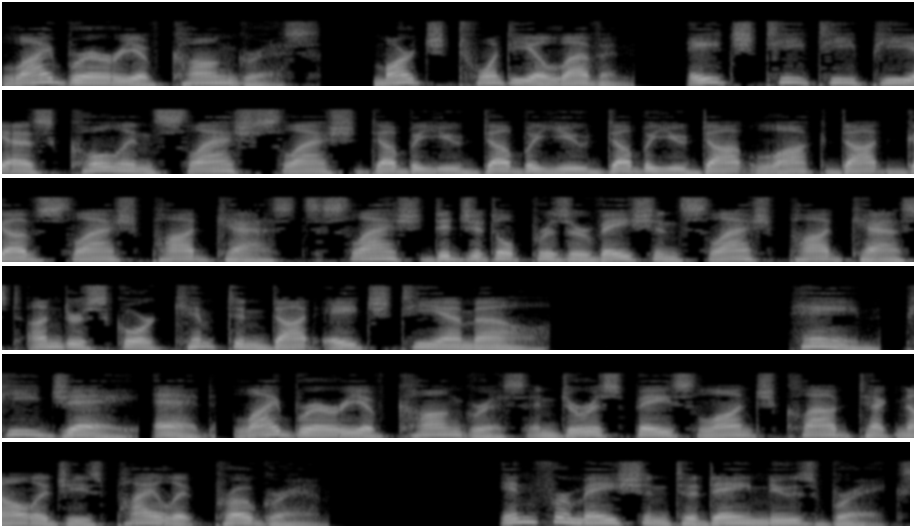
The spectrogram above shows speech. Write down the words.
Library of Congress. March 2011 https www.loc.gov podcasts digital preservation podcast underscore kimpton.html Hane, P. J. ed., Library of Congress and DuraSpace Launch Cloud Technologies Pilot Program. Information Today Newsbreaks.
